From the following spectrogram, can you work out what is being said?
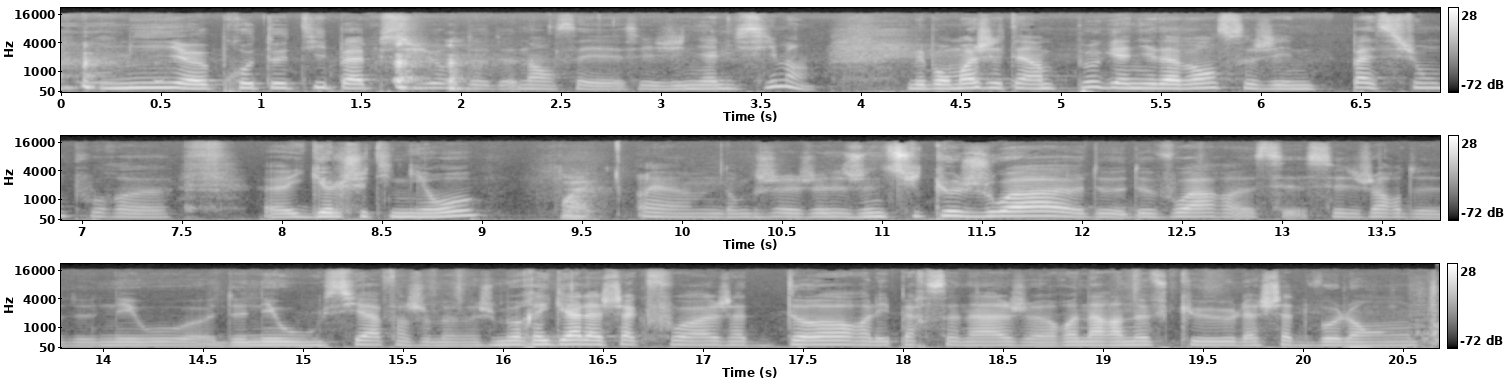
mi-prototype absurde. de- Non, c'est génialissime. Mais bon, moi, j'étais un peu gagnée d'avance. J'ai une passion pour euh, euh, Eagle Shooting Hero. Ouais. Euh, donc, je, je- je ne suis que joie de, de voir ce, ce genre de, de néo de néo. Enfin, je me, je me régale à chaque fois. J'adore les personnages. Renard à neuf queues, la chatte volante.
